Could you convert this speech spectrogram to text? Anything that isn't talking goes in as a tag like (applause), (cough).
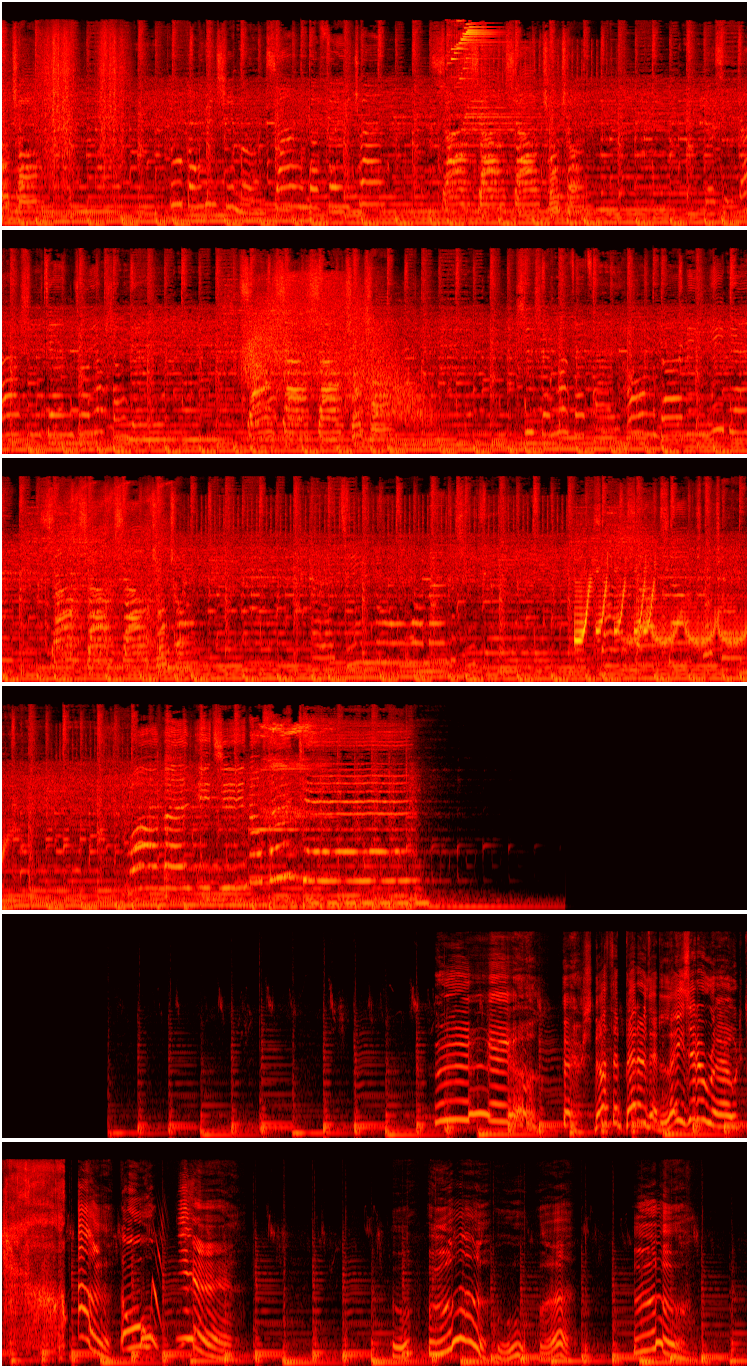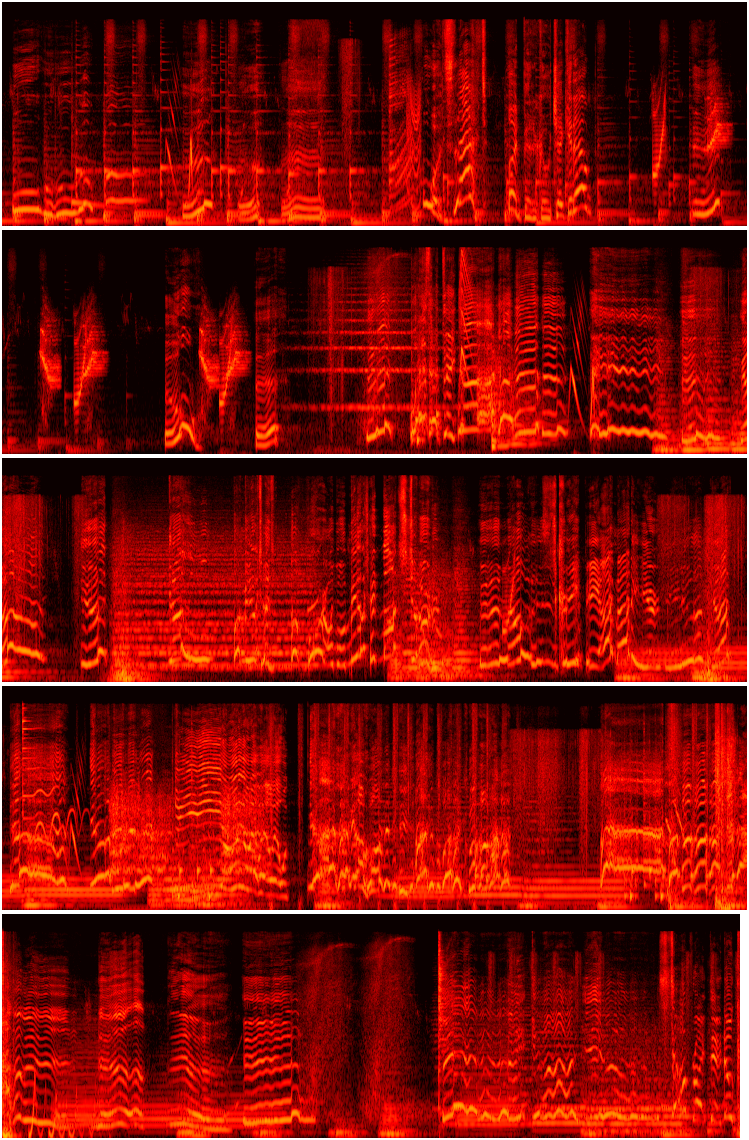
小虫虫，蒲公英是梦想的飞船。小小小虫虫，游戏的时间就要上演。小小小虫虫，是什么在彩虹的另一边？小小小虫虫，快来进入我们的世界。小小小 There's nothing better than lazing around. Uh, oh, yeah. Uh. Ooh. Ooh, ooh, ooh. What's that? I'd better go check it out. Ooh. Uh. Uh, What is that thing? (laughs) monster! Oh, this is creepy. I'm out of here. Stop right there! Don't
